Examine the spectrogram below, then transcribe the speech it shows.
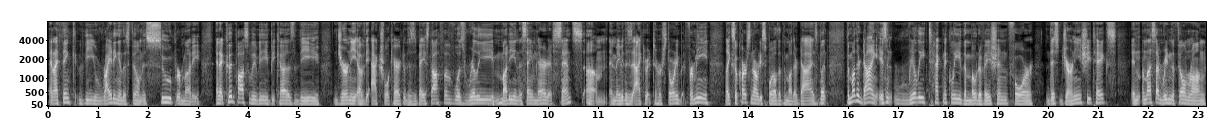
And I think the writing in this film is super muddy, and it could possibly be because the journey of the actual character this is based off of was really muddy in the same narrative sense. Um, and maybe this is accurate to her story, but for me, like, so Carson already spoiled that the mother dies, but the mother dying isn't really technically the motivation for this journey she takes. In, unless I'm reading the film wrong,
